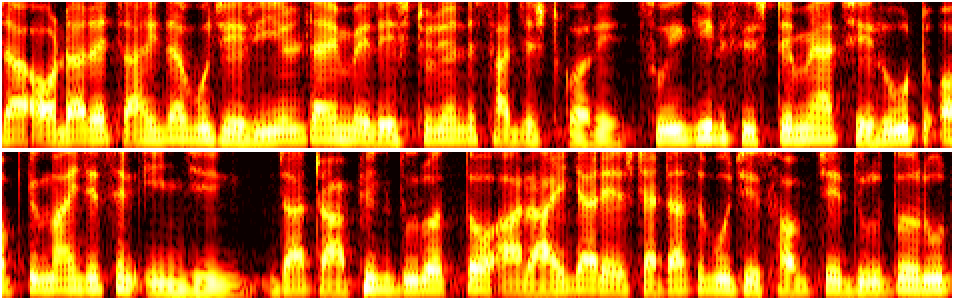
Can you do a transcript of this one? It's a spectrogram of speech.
যা অর্ডারের চাহিদা বুঝে রিয়েল টাইমে রেস্টুরেন্ট সাজেস্ট করে। সুইগির সিস্টেমে আছে রুট অপটিমাইজেশন ইঞ্জিন, যা ট্রাফিক দূরত্ব আর রাইডারের স্ট্যাটাস বুঝে সবচেয়ে দ্রুত রুট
